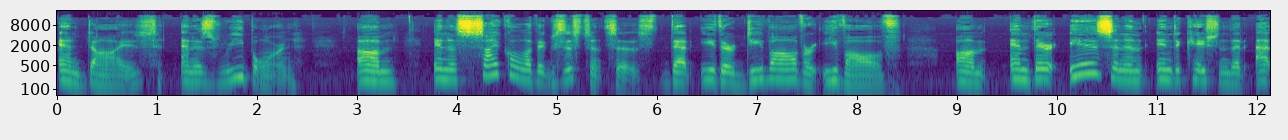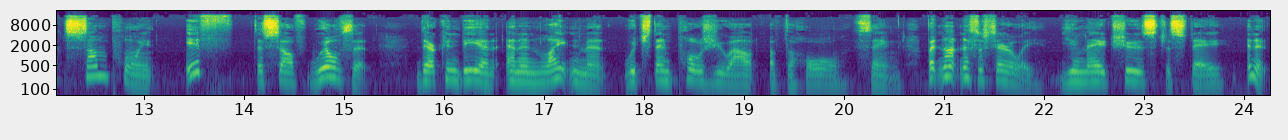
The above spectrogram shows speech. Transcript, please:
and dies and is reborn. Um, in a cycle of existences that either devolve or evolve. Um, and there is an, an indication that at some point, if the self wills it, there can be an, an enlightenment which then pulls you out of the whole thing. But not necessarily. You may choose to stay in it.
